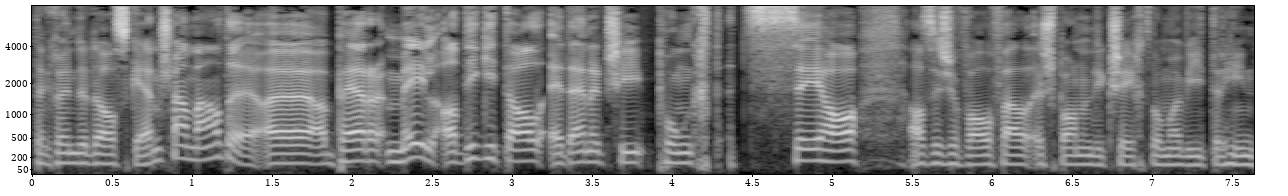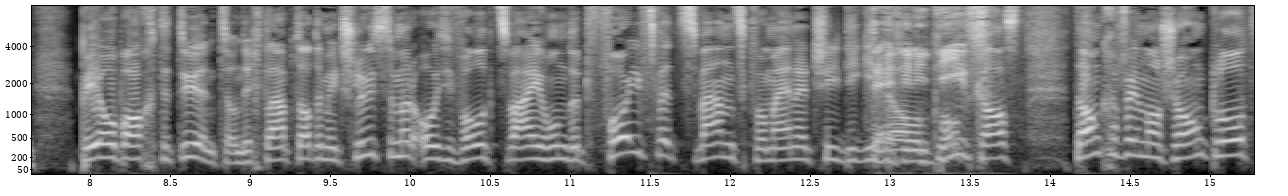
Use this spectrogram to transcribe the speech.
dann könnt ihr das gerne schnell melden. Äh, per Mail an digital.energy.ch. Also ist auf jeden Fall eine spannende Geschichte, die wir weiterhin beobachten tun. Und ich glaube, damit schließen wir unsere Folge 225 vom Energy Digital Definitiv. Podcast. Danke vielmals, Jean-Claude.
